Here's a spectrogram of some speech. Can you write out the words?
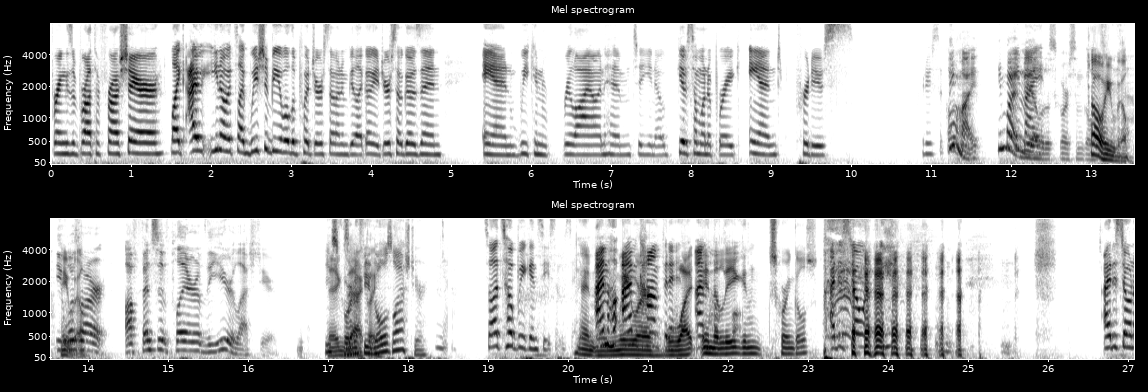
brings a breath of fresh air. Like I, you know, it's like we should be able to put Gerso in and be like, okay, Gerso goes in, and we can rely on him to, you know, give someone a break and produce produce a goal. He might. He might He be might. able to score some goals. Oh, he will. He, He was will. our offensive player of the year last year. He scored a few goals last year. So let's hope we can see some. soon. And, I'm, and we I'm were confident. what I'm in the league in scoring goals? I just don't. I just don't.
